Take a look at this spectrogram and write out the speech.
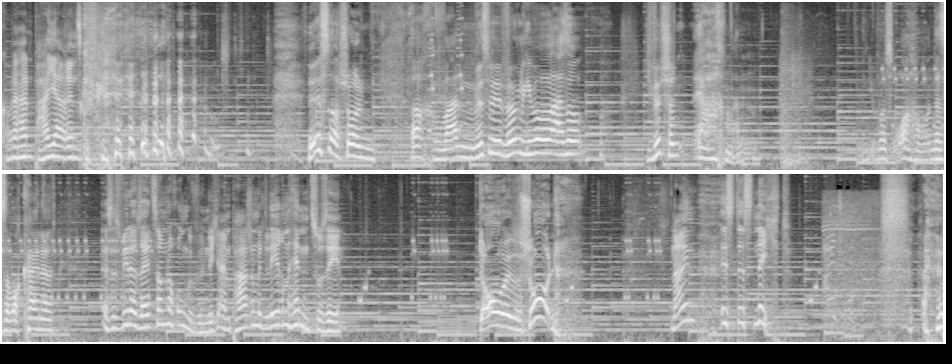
Kommt er halt ein paar Jahre ins Gefühl. Ist doch schon. Ach Mann, müssen wir wirklich über. Also. Ich würde schon. Ach Mann. Übers Ohr hauen. Das ist aber auch keine. Es ist weder seltsam noch ungewöhnlich, einen Pagen mit leeren Händen zu sehen. Doch, ist es schon. Nein, ist es nicht.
